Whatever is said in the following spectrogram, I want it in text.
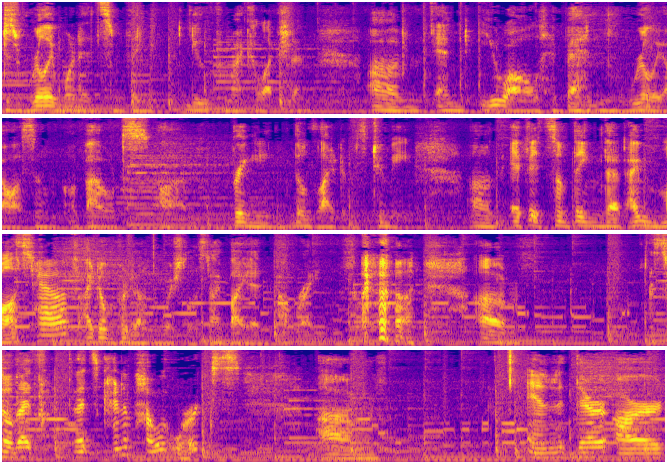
just really wanted something new for my collection. Um, and you all have been really awesome about um, bringing those items to me. Um, if it's something that I must have, I don't put it on the wish list. I buy it outright. um, so that's that's kind of how it works. Um, and there are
